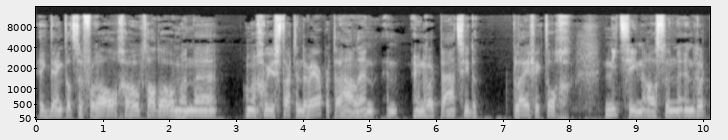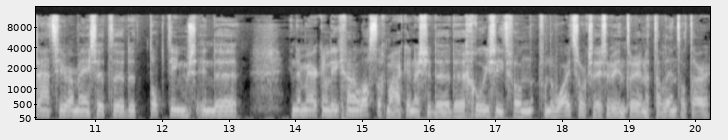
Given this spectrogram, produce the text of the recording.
ik denk dat ze vooral gehoopt hadden om een, uh, om een goede startende werper te halen. En, en hun rotatie, dat blijf ik toch niet zien als een, een rotatie waarmee ze uh, de topteams in de, in de American League gaan lastig maken. En als je de, de groei ziet van, van de White Sox deze winter en het talent wat daar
